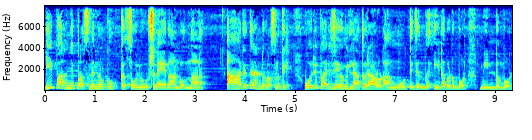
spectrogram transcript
ഈ പറഞ്ഞ പ്രശ്നങ്ങൾക്കൊക്കെ സൊല്യൂഷൻ ഏതാണ്ട് ഒന്നാണ്. ആദ്യത്തെ രണ്ട് പ്രശ്നത്തിൽ ഒരു പരിചയവുമില്ലാത്ത ഒരാളോട് അങ്ങോട്ട് ചെന്ന് ഇടപെടുമ്പോൾ മിണ്ടുമ്പോൾ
